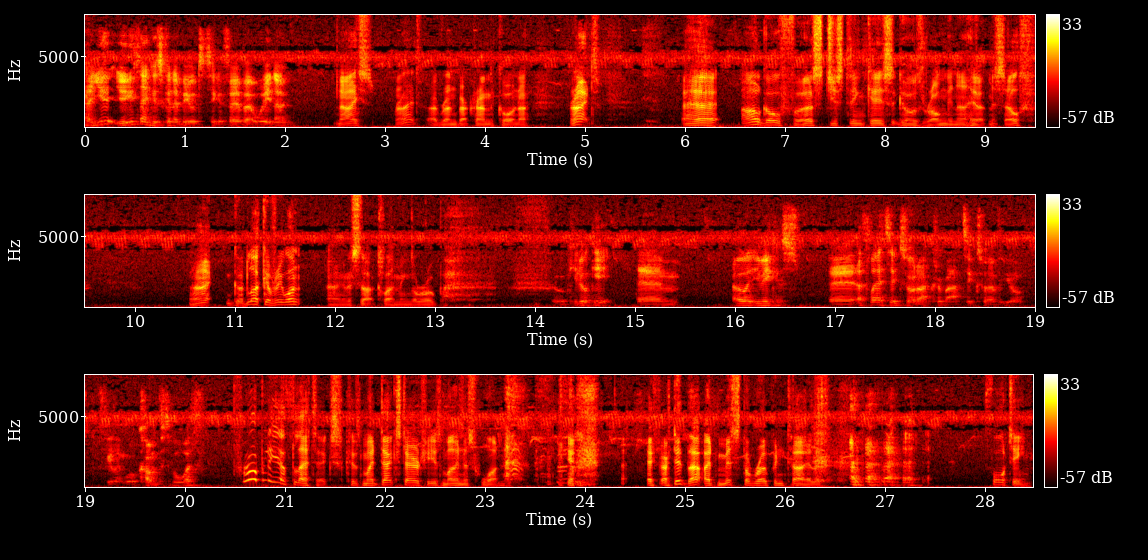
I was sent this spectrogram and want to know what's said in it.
And you, you think it's going to be able to take a fair bit of weight now? Nice. Right. I run back around the corner. Right. Uh, I'll go first, just in case it goes wrong and I hurt myself. All right. Good luck, everyone. I'm going to start climbing the rope. Okay, okay. Um, I'll let you make a s- uh, athletics or acrobatics, whatever you're feeling more comfortable with. Probably athletics, because my dexterity is minus one. if I did that, I'd miss the rope entirely. 14.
